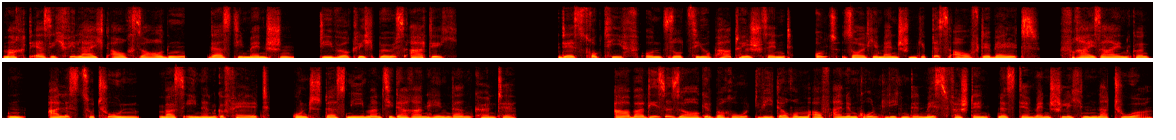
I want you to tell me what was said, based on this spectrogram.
macht er sich vielleicht auch Sorgen, dass die Menschen, die wirklich bösartig, destruktiv und soziopathisch sind, und solche Menschen gibt es auf der Welt, frei sein könnten, alles zu tun, was ihnen gefällt, und dass niemand sie daran hindern könnte. Aber diese Sorge beruht wiederum auf einem grundlegenden Missverständnis der menschlichen Natur.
